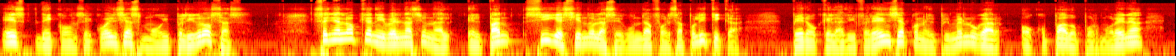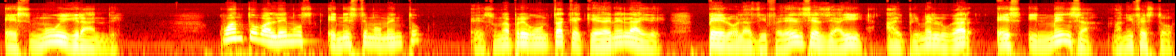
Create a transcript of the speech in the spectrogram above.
es de consecuencias muy peligrosas. Señaló que a nivel nacional el PAN sigue siendo la segunda fuerza política, pero que la diferencia con el primer lugar ocupado por Morena es muy grande. ¿Cuánto valemos en este momento? Es una pregunta que queda en el aire, pero las diferencias de ahí al primer lugar es inmensa, manifestó.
